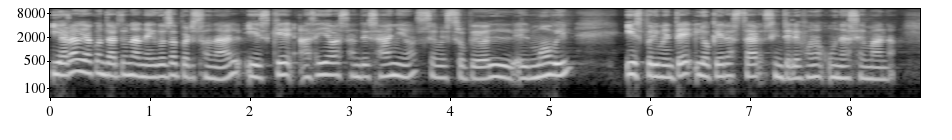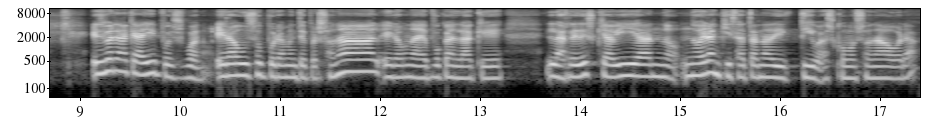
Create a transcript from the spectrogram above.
Y ahora voy a contarte una anécdota personal y es que hace ya bastantes años se me estropeó el, el móvil y experimenté lo que era estar sin teléfono una semana. Es verdad que ahí, pues bueno, era uso puramente personal, era una época en la que las redes que había no, no eran quizá tan adictivas como son ahora,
